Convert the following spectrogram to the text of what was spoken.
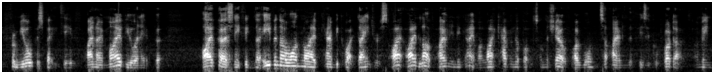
from your perspective, I know my view on it, but I personally think that even though OnLive can be quite dangerous, I, I love owning a game. I like having a box on the shelf. I want to own the physical product. I mean,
